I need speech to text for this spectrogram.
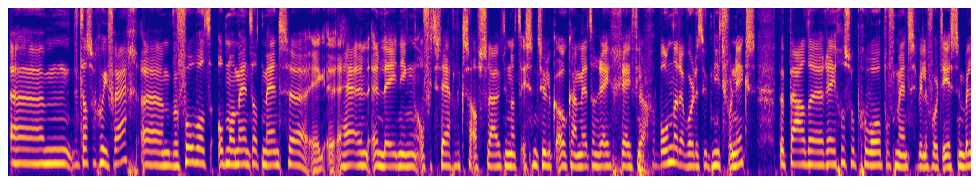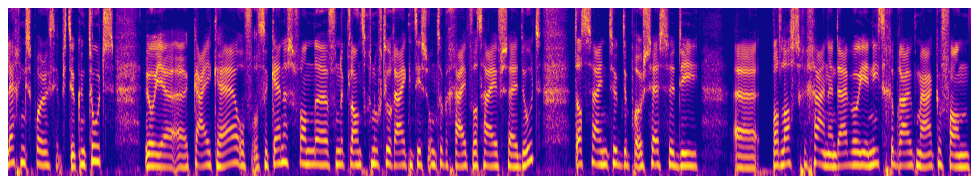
Um, dat is een goede vraag. Um, bijvoorbeeld op het moment dat mensen uh, een, een, lening of iets dergelijks afsluiten, dat is natuurlijk ook aan wet en regelgeving gebonden. Daar worden natuurlijk niet voor niks bepaalde regels opgeworpen. Of mensen willen voor het eerst een beleggingsproduct, heb je natuurlijk een toets. Wil je uh, kijken hè, of, of de kennis van de, van de klant genoeg toereikend is om te begrijpen wat hij of zij doet. Dat zijn natuurlijk de processen die uh, wat lastiger gaan. En daar wil je niet gebruik maken van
